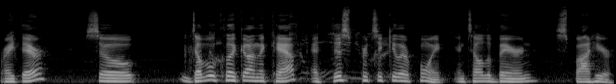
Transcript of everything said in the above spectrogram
Right there. So double click on the cap at this particular point and tell the Baron spot here.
